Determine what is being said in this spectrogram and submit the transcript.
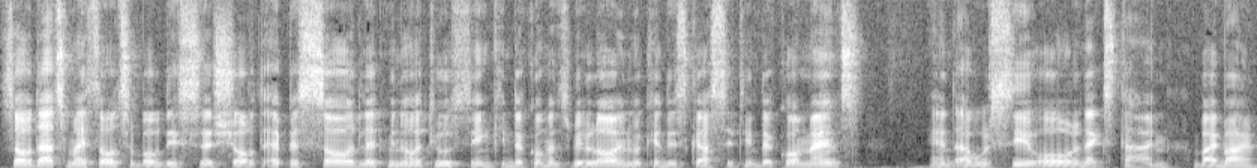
So that's my thoughts about this short episode. Let me know what you think in the comments below and we can discuss it in the comments. And I will see you all next time. Bye bye.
